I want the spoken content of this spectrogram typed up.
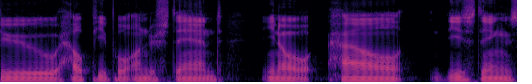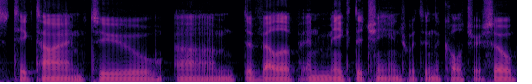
to help people understand, you know, how these things take time to um, develop and make the change within the culture. So,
